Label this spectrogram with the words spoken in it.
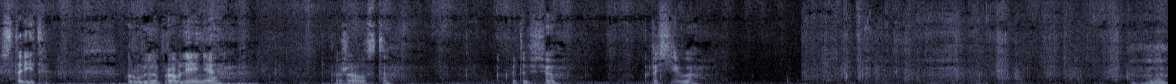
стоит руль направления. Пожалуйста, как это все красиво. Угу.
